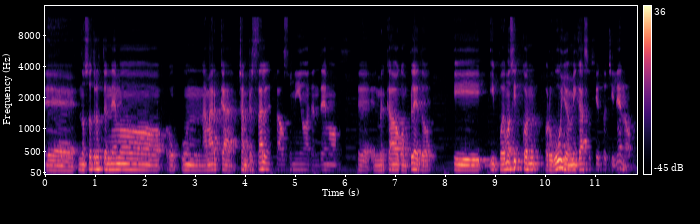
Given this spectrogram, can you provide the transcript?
Eh, nosotros tenemos una marca transversal en Estados Unidos, atendemos eh, el mercado completo y, y, podemos ir con orgullo, en mi caso siendo chileno,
